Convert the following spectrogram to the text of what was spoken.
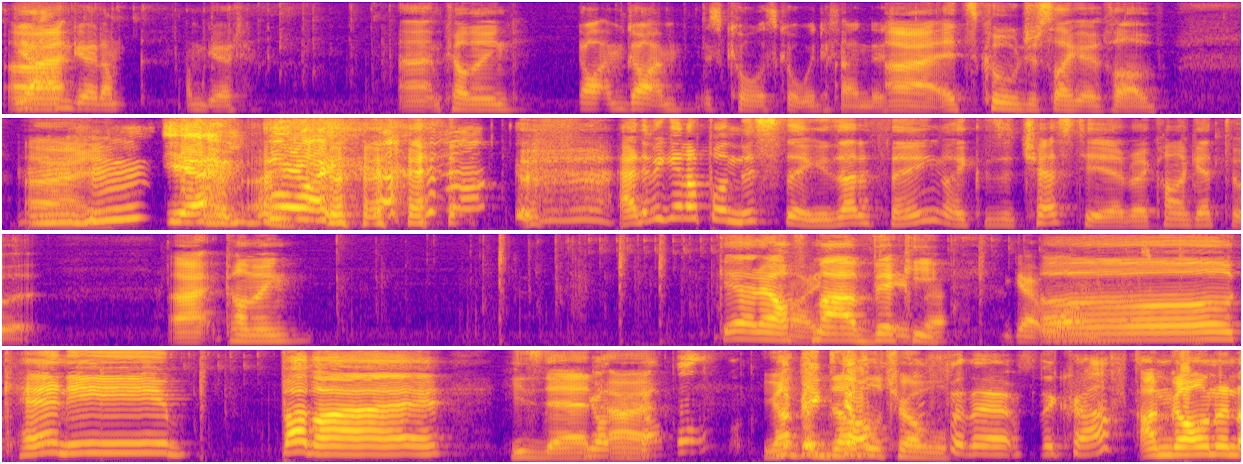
Yeah, Alright. I'm good. I'm. I'm good. I'm coming. Got him. Got him. It's cool. It's cool. We defended. All right, it's cool, just like a club. All right. Mhm. Yeah, boy. How do we get up on this thing? Is that a thing? Like, there's a chest here, but I can't get to it. All right, coming. Get off Alright, my Vicky. get- You get one. Oh, Kenny. Bye bye. He's dead. You got right. the double. You got the the double trouble. for the for the craft. I'm going in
